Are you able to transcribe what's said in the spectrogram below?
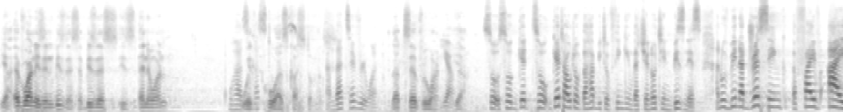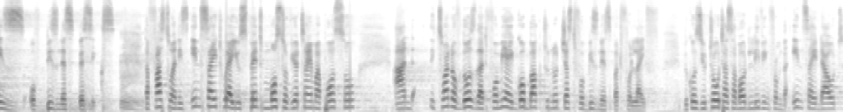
yeah, everyone is in business. A business is anyone Who has with, customers. who has customers. And that's everyone. That's everyone. Yeah. yeah. So, so get so get out of the habit of thinking that you're not in business. And we've been addressing the five eyes of business basics. The first one is insight, where you spent most of your time, apostle, and it's one of those that for me I go back to not just for business but for life. Because you taught us about living from the inside out,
